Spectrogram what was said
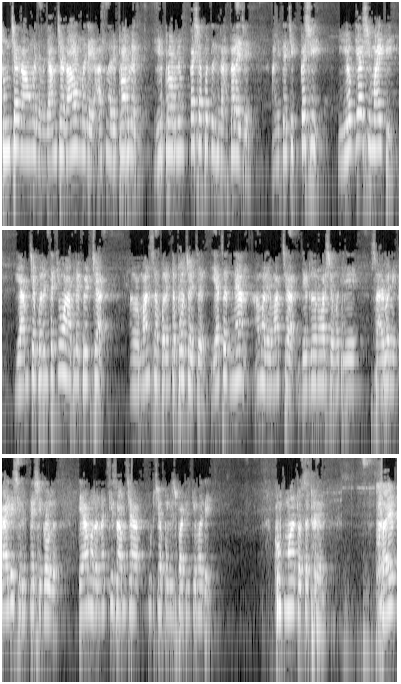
तुमच्या गावामध्ये म्हणजे आमच्या गावामध्ये असणारे प्रॉब्लेम हे प्रॉब्लेम कशा पद्धतीने हाताळायचे आणि त्याची कशी योग्य अशी माहिती ही आमच्यापर्यंत किंवा आपल्या पीठच्या माणसांपर्यंत पोहोचवायचं याचं ज्ञान आम्हाला मागच्या दीड दोन वर्षामध्ये जे साहेबांनी कायदेशीररित्या शिकवलं ते आम्हाला नक्कीच आमच्या पुढच्या पोलीस पाटीलकीमध्ये खूप महत्वाचं ठरेल. साहेब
